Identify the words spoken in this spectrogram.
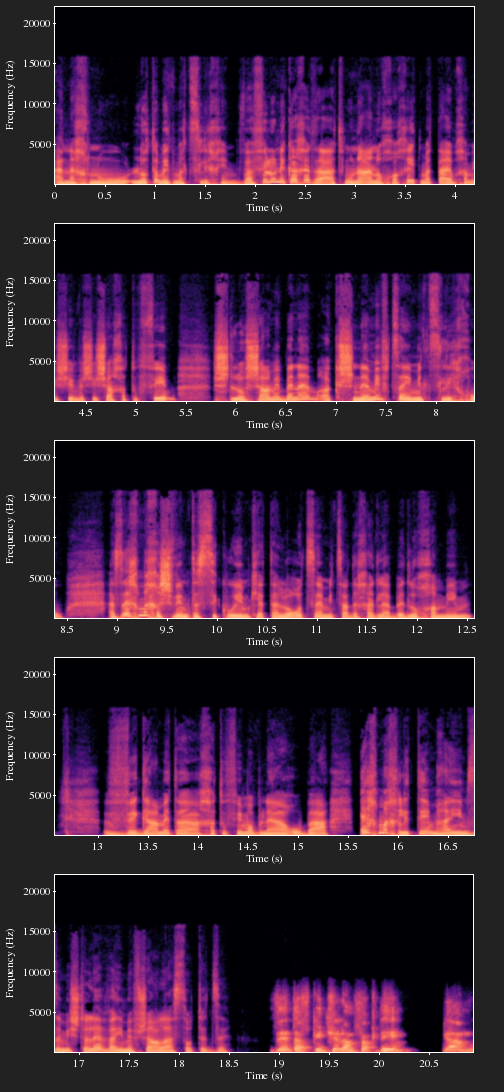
אנחנו לא תמיד מצליחים. ואפילו ניקח את התמונה הנוכחית, 256 חטופים, שלושה מביניהם, רק שני מבצעים הצליחו. אז איך מחשבים את הסיכויים? כי אתה לא רוצה מצד אחד לאבד לוחמים, וגם את החטופים או בני הערובה, איך מחליטים האם זה משתלם והאם אפשר לעשות את זה? זה תפקיד של המפקדים. גם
